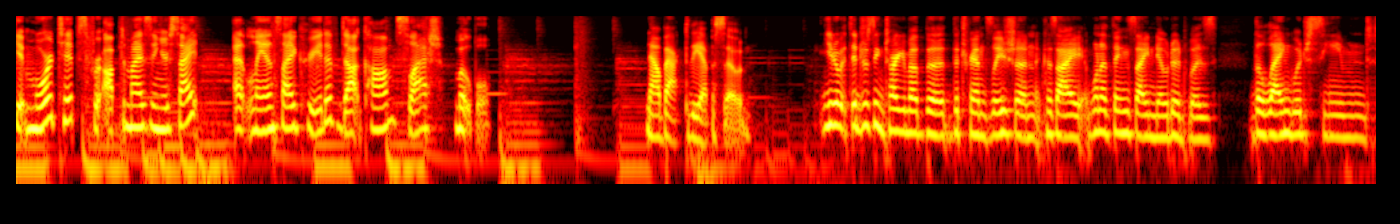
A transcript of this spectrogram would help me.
Get more tips for optimizing your site at landslidecreative.com/mobile. Now back to the episode. You know, it's interesting talking about the the translation because I one of the things I noted was the language seemed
